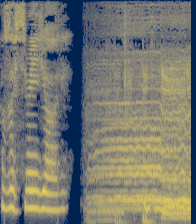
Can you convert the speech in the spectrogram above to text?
засмеяли. Mm-hmm.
